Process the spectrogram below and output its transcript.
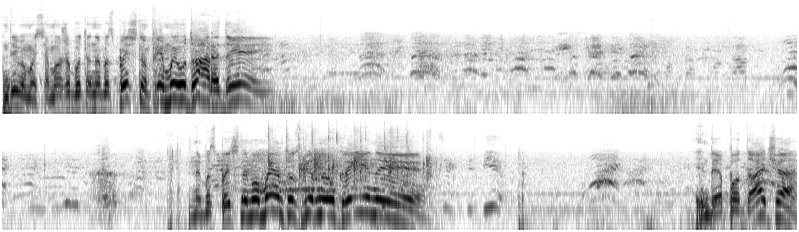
Дивимося, може бути небезпечно. Прямий удар іде. Небезпечний момент у збірної України. Іде подача.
